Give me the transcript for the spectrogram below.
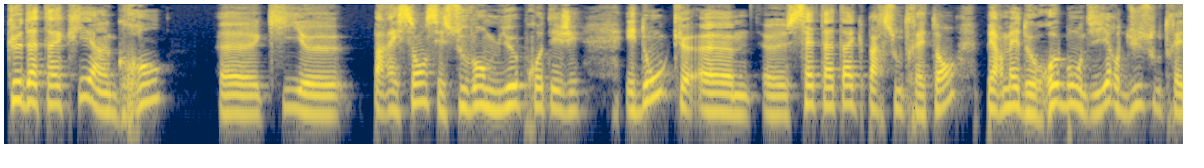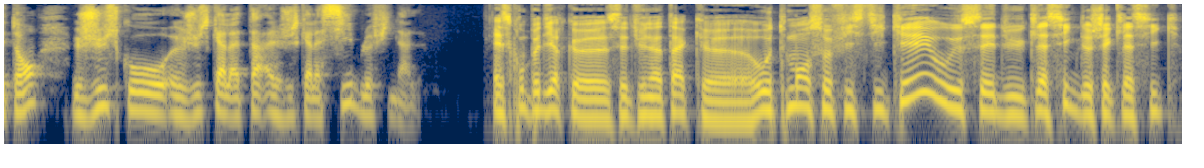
que d'attaquer un grand euh, qui, euh, par essence, est souvent mieux protégé. Et donc, cette attaque par sous-traitant permet de rebondir du sous-traitant jusqu'au jusqu'à la jusqu'à la cible finale. Est-ce qu'on peut dire que c'est une attaque hautement sophistiquée ou c'est du classique de chez classique?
